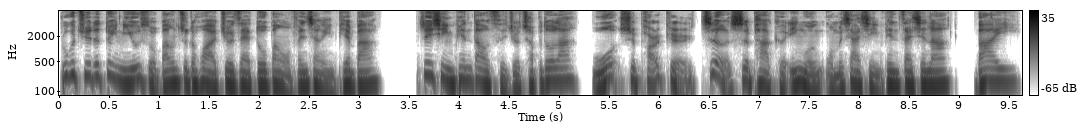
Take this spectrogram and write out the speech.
如果觉得对你有所帮助的话，就再多帮我分享影片吧。这期影片到此就差不多啦。我是 Parker，这是帕克英文，我们下期影片再见啦，拜。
